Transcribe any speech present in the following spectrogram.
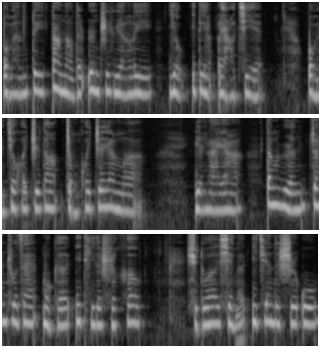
我们对大脑的认知原理有一点了解，我们就会知道怎么会这样了。原来呀，当人专注在某个议题的时候，许多显而易见的事物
